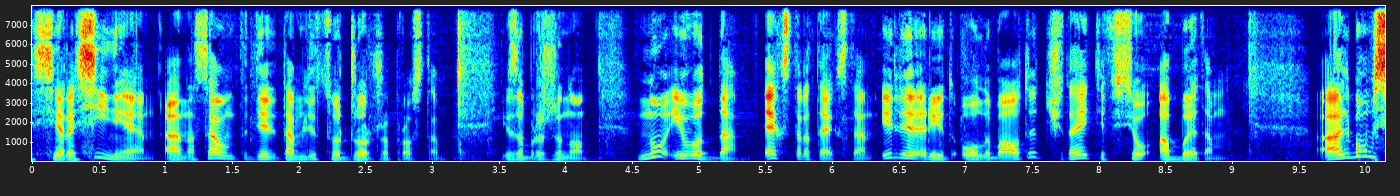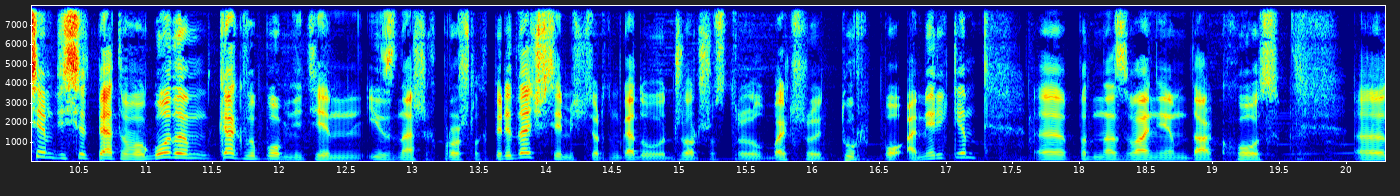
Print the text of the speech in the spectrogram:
серо-синяя, а на самом-то деле там лицо Джорджа просто изображено. Ну и вот да, экстра текста или Read All About It, читайте все об этом. Альбом 75 -го года, как вы помните из наших прошлых передач, в 74 году Джордж устроил большой тур по Америке э, под названием Dark Horse. Э,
